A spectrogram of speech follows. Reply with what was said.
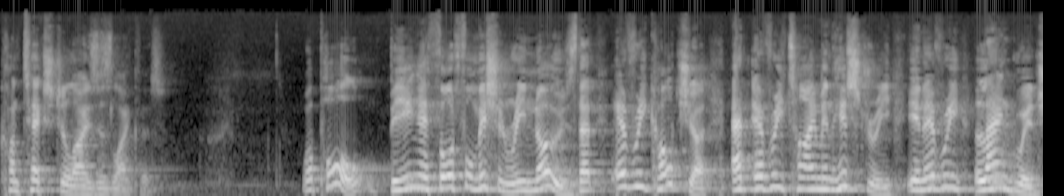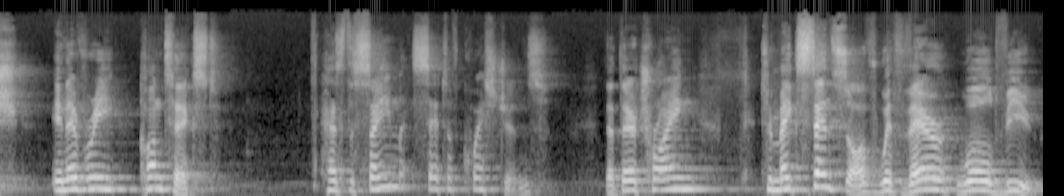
contextualizes like this? Well, Paul, being a thoughtful missionary, knows that every culture, at every time in history, in every language, in every context, has the same set of questions that they're trying to make sense of with their worldview.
